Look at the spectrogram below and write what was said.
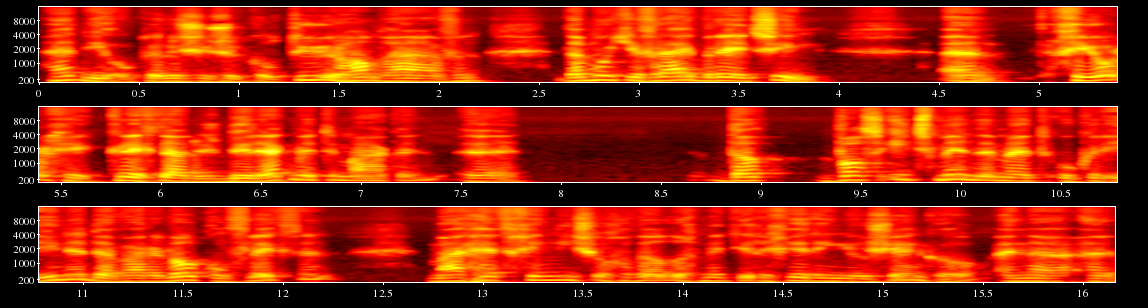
hè, die ook de Russische cultuur handhaven. Dat moet je vrij breed zien. En Georgië kreeg daar dus direct mee te maken. Uh, dat was iets minder met Oekraïne, daar waren wel conflicten. Maar het ging niet zo geweldig met die regering Yushchenko. En na uh,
